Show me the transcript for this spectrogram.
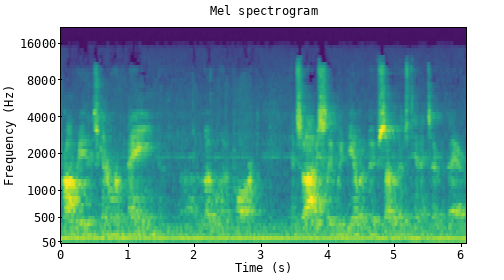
property that's going to remain uh, mobile home park. And so obviously we'd be able to move some of those tenants over there.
